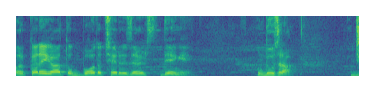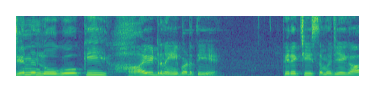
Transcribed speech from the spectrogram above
और करेगा तो बहुत अच्छे रिजल्ट्स देंगे। दूसरा, जिन लोगों की हाइट नहीं बढ़ती है, फिर एक चीज़ समझिएगा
